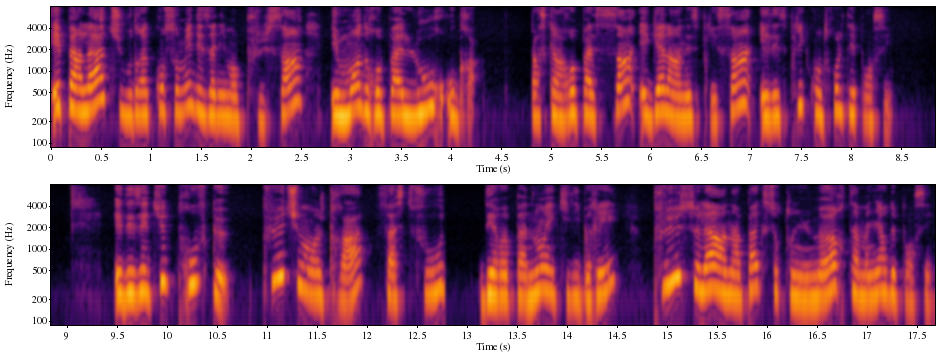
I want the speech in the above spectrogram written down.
Et par là, tu voudras consommer des aliments plus sains et moins de repas lourds ou gras. Parce qu'un repas sain égale à un esprit sain et l'esprit contrôle tes pensées. Et des études prouvent que plus tu manges gras, fast food, des repas non équilibrés, plus cela a un impact sur ton humeur, ta manière de penser.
